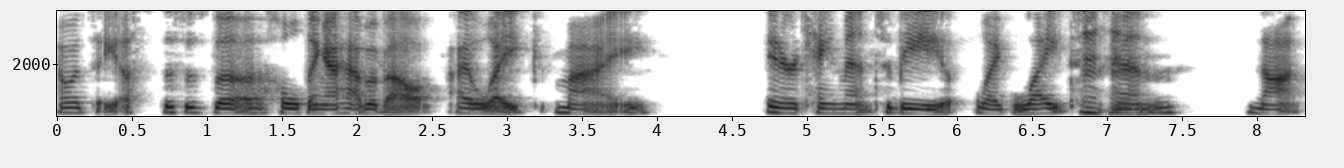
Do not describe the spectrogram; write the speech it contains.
I would say yes. This is the whole thing I have about I like my entertainment to be like light Mhm. and not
